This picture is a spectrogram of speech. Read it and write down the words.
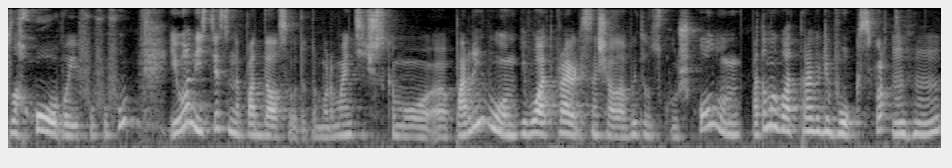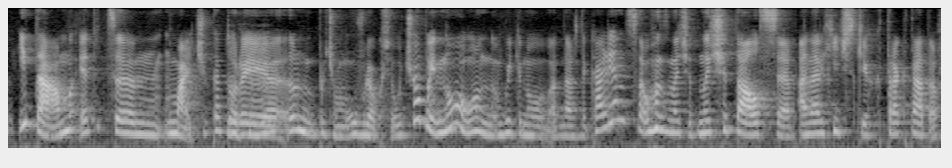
плохого и фу-фу-фу. И он, естественно, поддался вот этому романтическому э, порыву. Его отправили сначала в Итонскую школу, потом его отправили в Оксфорд. Мгм. И там этот эм, мальчик, который, причем увлекся учебой, но он выкинул однажды коленца, он, значит, начитался анархических трактатов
